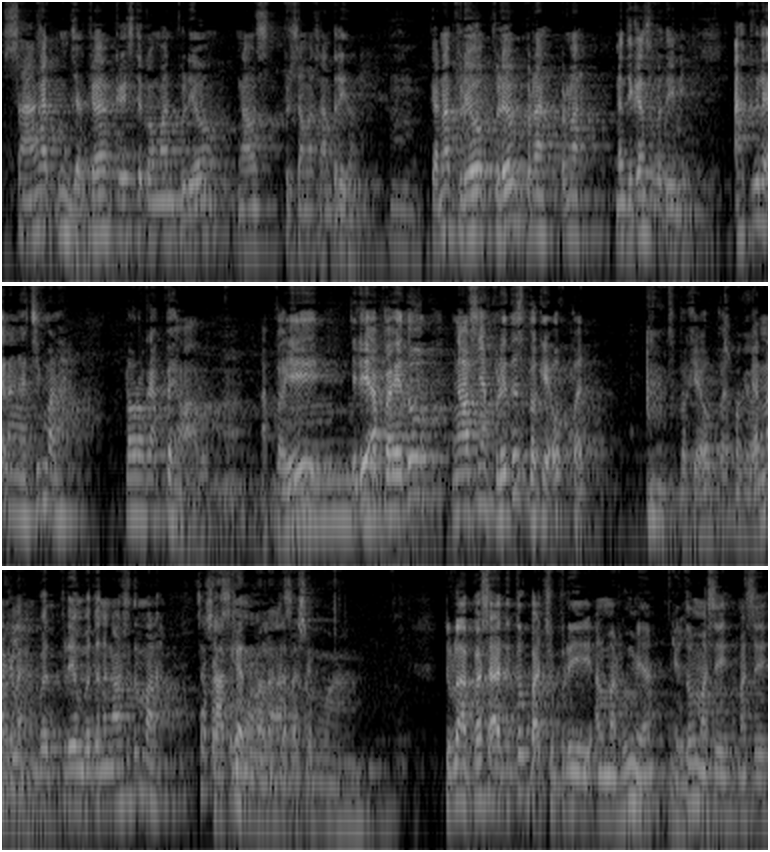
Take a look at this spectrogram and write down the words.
sangat menjaga keistiqomahan beliau ngaus bersama santri. Hmm. Karena beliau beliau pernah pernah ngendikan seperti ini. Aku lek ngaji malah loro kabeh sama aku. Nah, Abah Yai- jadi Abah itu ngausnya beliau itu sebagai obat. sebagai obat. Sebagai Karena obat, buat beliau buat ngaus itu malah Sakit semua, malah capek semua. Dulu Abah saat itu Pak Jupri almarhum ya, itu masih masih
